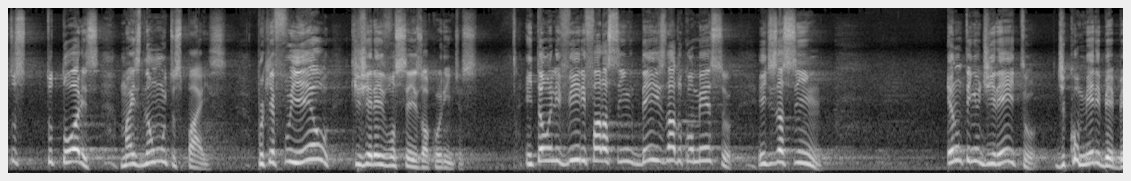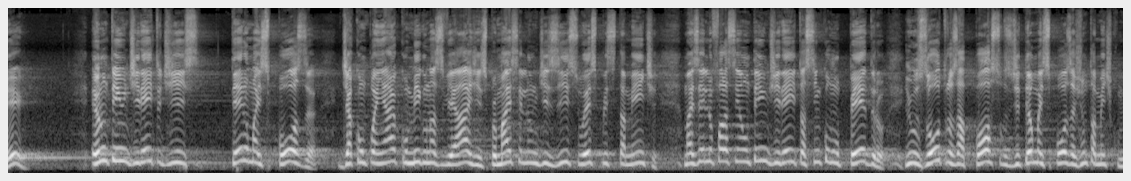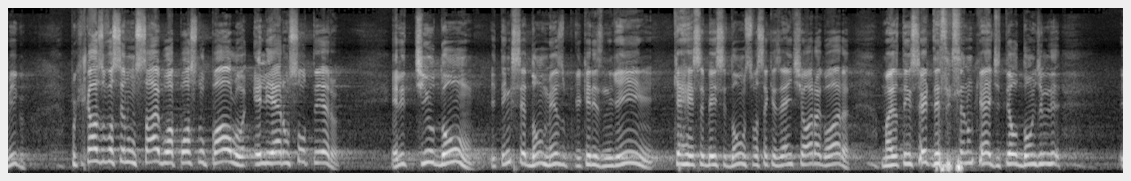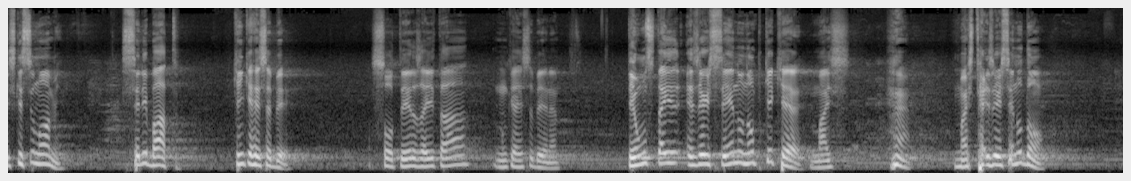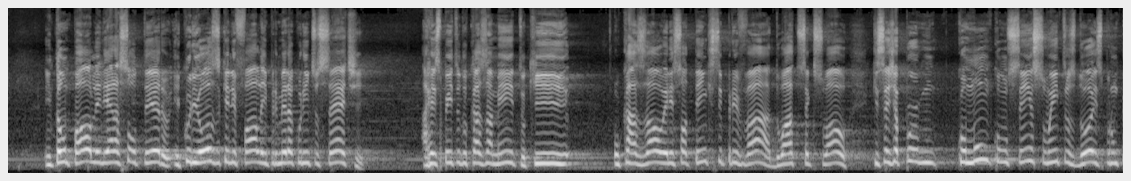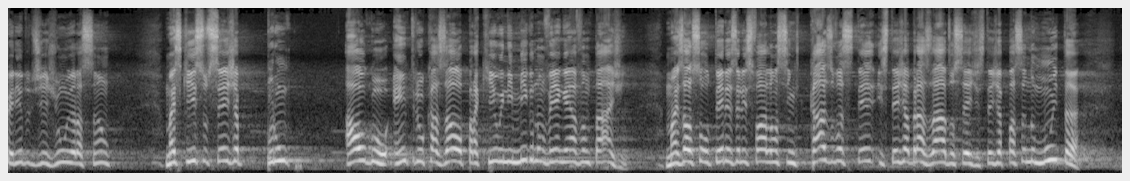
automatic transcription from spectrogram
tutores, mas não muitos pais, porque fui eu que gerei vocês, ó Coríntios. Então ele vira e fala assim, desde lá do começo, e diz assim: Eu não tenho direito de comer e beber, eu não tenho direito de ter uma esposa, de acompanhar comigo nas viagens, por mais que ele não diz isso explicitamente, mas ele não fala assim, eu não tenho direito, assim como Pedro e os outros apóstolos, de ter uma esposa juntamente comigo. Porque caso você não saiba, o apóstolo Paulo, ele era um solteiro. Ele tinha o dom, e tem que ser dom mesmo, porque eles, ninguém quer receber esse dom, se você quiser a gente ora agora, mas eu tenho certeza que você não quer, de ter o dom de, esqueci o nome, celibato. Quem quer receber? Solteiros aí tá não quer receber, né? Tem uns que está exercendo não porque quer, mas mas está exercendo o dom. Então Paulo ele era solteiro e curioso que ele fala em 1 Coríntios 7 a respeito do casamento que o casal ele só tem que se privar do ato sexual que seja por comum consenso entre os dois por um período de jejum e oração, mas que isso seja por um algo entre o casal para que o inimigo não venha ganhar vantagem. Mas aos solteiros eles falam assim: caso você esteja abrasado, ou seja, esteja passando muita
